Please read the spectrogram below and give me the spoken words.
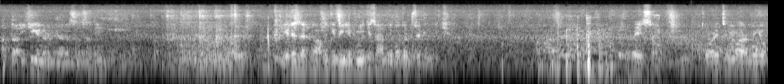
Hatta 2 gün önce arasını satayım. Geri zekalı gibi 22 saatlik otobüse bindik. Neyse. Tuvaletim var mı? Yok.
